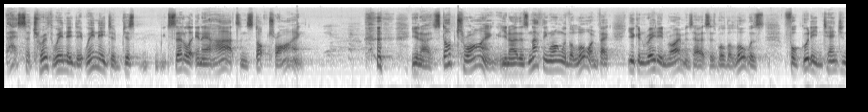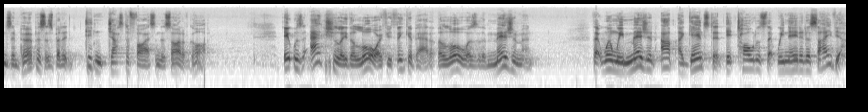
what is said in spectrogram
That's the truth. We need to, we need to just settle it in our hearts and stop trying. you know, stop trying. You know, there's nothing wrong with the law. In fact, you can read in Romans how it says, well, the law was for good intentions and purposes, but it didn't justify us in the sight of God. It was actually the law, if you think about it, the law was the measurement that when we measured up against it, it told us that we needed a saviour.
